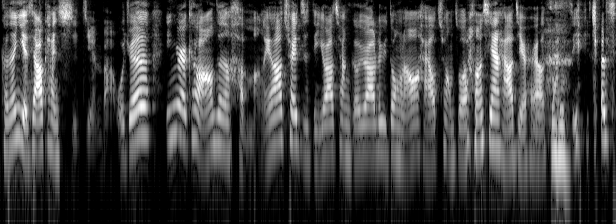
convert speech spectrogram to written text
可能也是要看时间吧。我觉得音乐课好像真的很忙，又要吹直笛，又要唱歌，又要律动，然后还要创作，然后现在还要结合要 弹吉，就是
